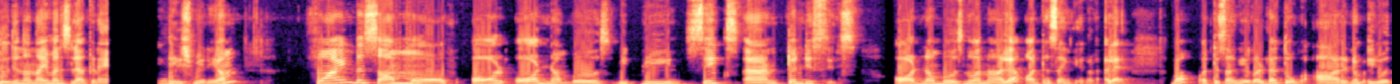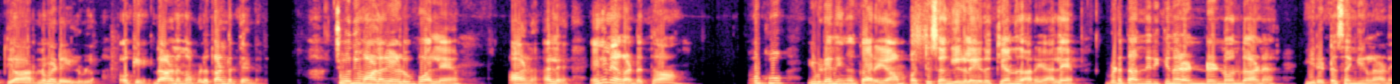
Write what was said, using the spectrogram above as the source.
ചോദ്യം നന്നായി മനസ്സിലാക്കണേ. English medium find the sum of all odd numbers between six and twenty six odd numbers എന്ന് പറഞ്ഞാൽ ഒറ്റ സംഖ്യകൾ അല്ലെ? അപ്പോൾ ഒറ്റ സംഖ്യകളുടെ തുക ആറിനും ഇരുപത്തി ആറിനും ഇടയിലുള്ള. ഓക്കെ ഇതാണ് നമ്മൾ കണ്ടെത്തേണ്ടത്. ചോദ്യം വളരെ എളുപ്പമല്ലേ? ആണ് അല്ലെ? എങ്ങനെയാ കണ്ടെത്തുക? നോക്കൂ ഇവിടെ നിങ്ങൾക്ക് അറിയാം ഒറ്റ സംഖ്യകൾ ഏതൊക്കെയാന്ന് അറിയാം അല്ലെ? ഇവിടെ തന്നിരിക്കുന്ന രണ്ടെണ്ണം എന്താണ്? ഇരട്ട സംഖ്യകളാണ്.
